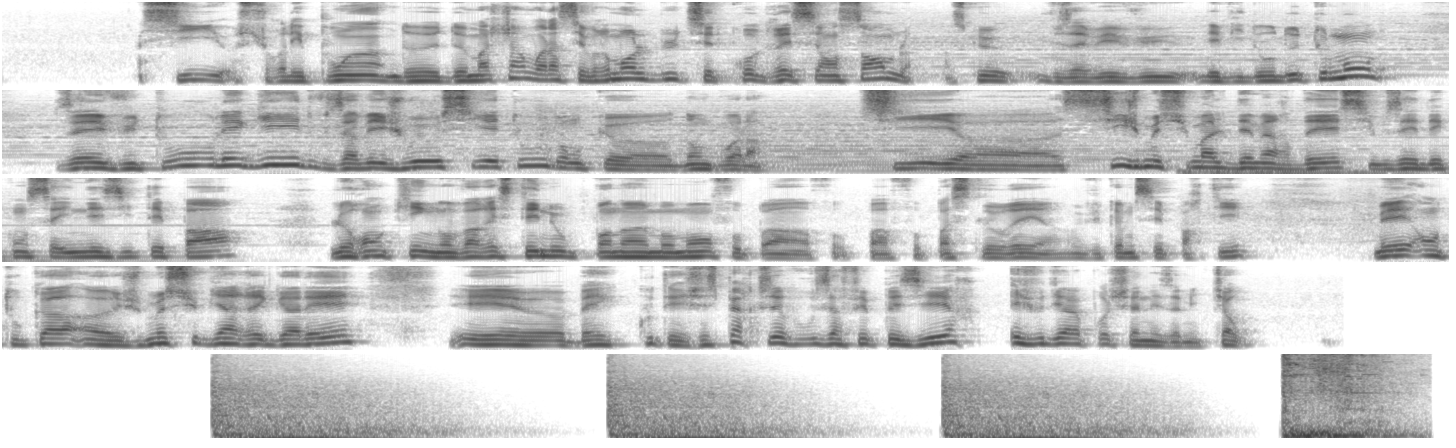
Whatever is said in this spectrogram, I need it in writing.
Si sur les points de, de machin, voilà, c'est vraiment le but, c'est de progresser ensemble. Parce que vous avez vu les vidéos de tout le monde. Vous avez vu tous les guides, vous avez joué aussi et tout. Donc, euh, donc voilà. Si, euh, si je me suis mal démerdé, si vous avez des conseils, n'hésitez pas. Le ranking, on va rester nous pendant un moment, faut pas, faut pas, faut pas se leurrer, hein, vu comme c'est parti. Mais en tout cas, euh, je me suis bien régalé. Et euh, ben, écoutez, j'espère que ça vous a fait plaisir. Et je vous dis à la prochaine, les amis. Ciao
